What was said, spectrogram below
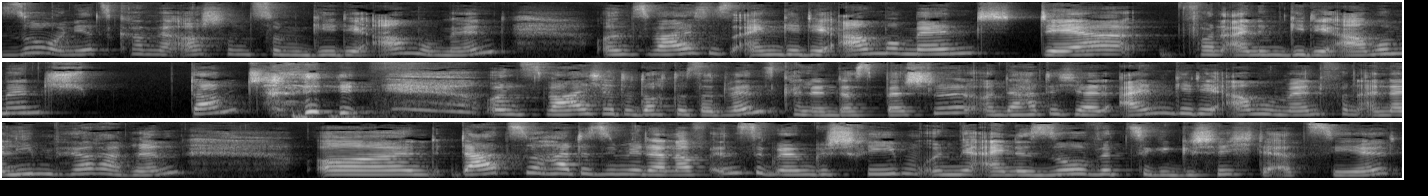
So, und jetzt kommen wir auch schon zum GDA-Moment. Und zwar ist es ein GDA-Moment, der von einem GDA-Moment stammt. und zwar, ich hatte doch das Adventskalender-Special und da hatte ich halt einen GDA-Moment von einer lieben Hörerin. Und dazu hatte sie mir dann auf Instagram geschrieben und mir eine so witzige Geschichte erzählt.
